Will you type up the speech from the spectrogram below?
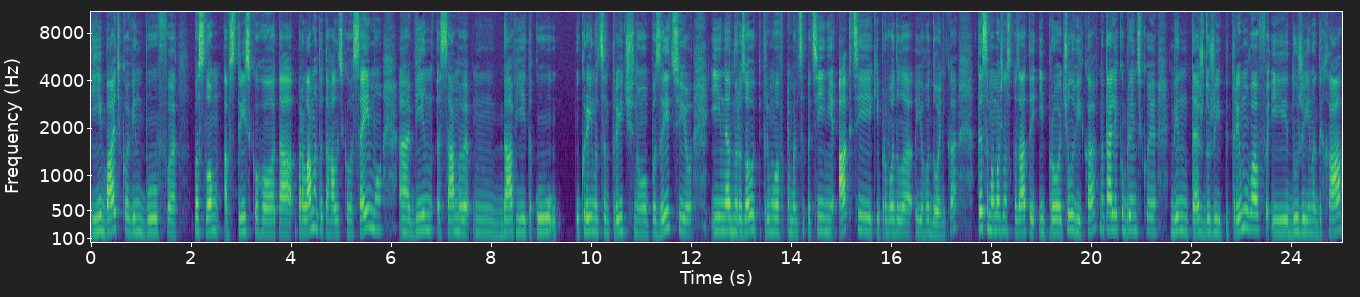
Її батько він був. е, Послом австрійського та парламенту та Галицького сейму Е, він саме дав їй таку україноцентричну позицію і неодноразово підтримував емансипаційні акції, які проводила його донька. Те саме можна сказати і про чоловіка Наталії Кобринської. Він теж дуже її підтримував і дуже її надихав.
